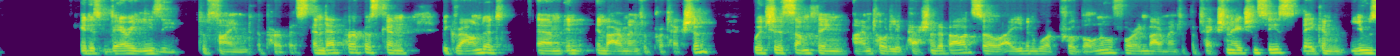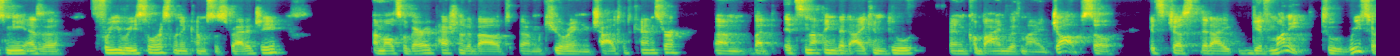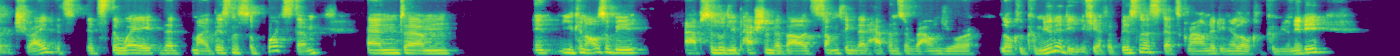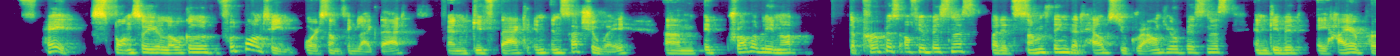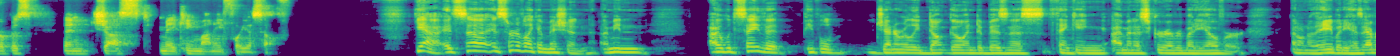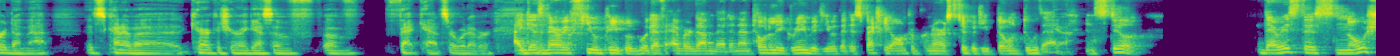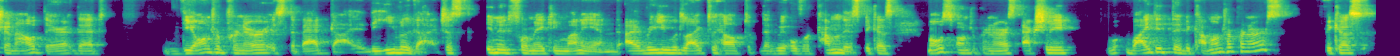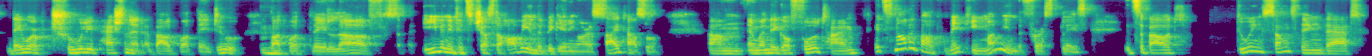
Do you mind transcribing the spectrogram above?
it is very easy to find a purpose. And that purpose can be grounded um, in environmental protection, which is something I'm totally passionate about. So I even work pro bono for environmental protection agencies. They can use me as a free resource when it comes to strategy. I'm also very passionate about um, curing childhood cancer, um, but it's nothing that I can do and combine with my job. So it's just that I give money to research, right? It's it's the way that my business supports them, and um, you can also be absolutely passionate about something that happens around your local community. If you have a business that's grounded in your local community, hey, sponsor your local football team or something like that, and give back in in such a way. Um, it probably not the purpose of your business, but it's something that helps you ground your business and give it a higher purpose than just making money for yourself. Yeah, it's uh, it's sort of like a mission. I mean, I would say that people generally don't go into business thinking I'm going to screw everybody over. I don't know that anybody has ever done that. It's kind of a caricature, I guess, of of fat cats or whatever. I guess very few people would have ever done that, and I totally agree with you that especially entrepreneurs typically don't do that. Yeah. And still, there is this notion out there that the entrepreneur is the bad guy, the evil guy, just in it for making money. And I really would like to help that we overcome this because most entrepreneurs actually, why did they become entrepreneurs? Because they were truly passionate about what they do, mm-hmm. about what they love, even if it's just a hobby in the beginning or a side hustle. Um, and when they go full time, it's not about making money in the first place. It's about doing something that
